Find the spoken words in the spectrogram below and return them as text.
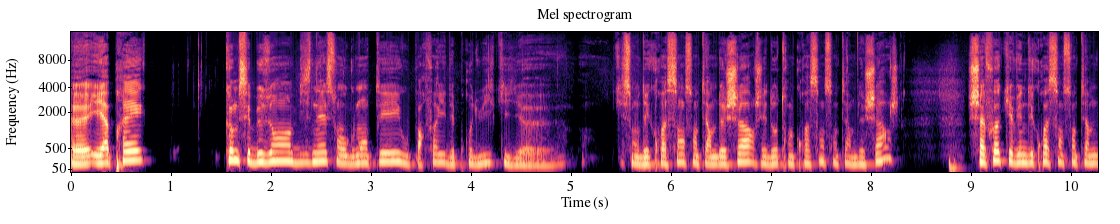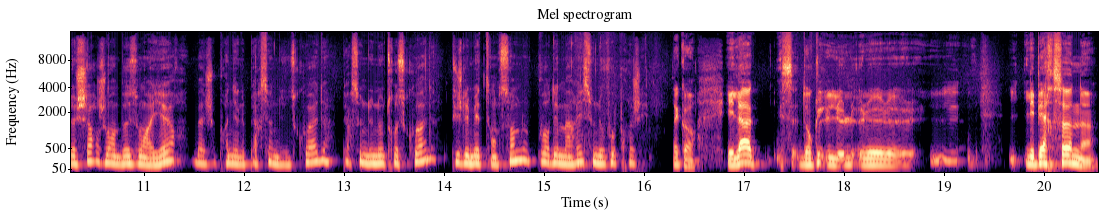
Euh, et après, comme ces besoins business ont augmenté, ou parfois il y a des produits qui, euh, qui sont en décroissance en termes de charge et d'autres en croissance en termes de charge. Chaque fois qu'il y avait une décroissance en termes de charge ou un besoin ailleurs, bah, je prenais la personne d'une squad, personne d'une autre squad, puis je les mettais ensemble pour démarrer ce nouveau projet. D'accord. Et là, donc les personnes,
